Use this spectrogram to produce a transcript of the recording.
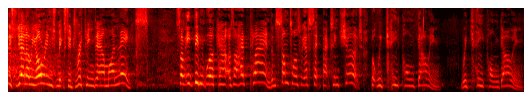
this yellowy orange mixture dripping down my legs. So it didn't work out as I had planned. And sometimes we have setbacks in church, but we keep on going. We keep on going.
